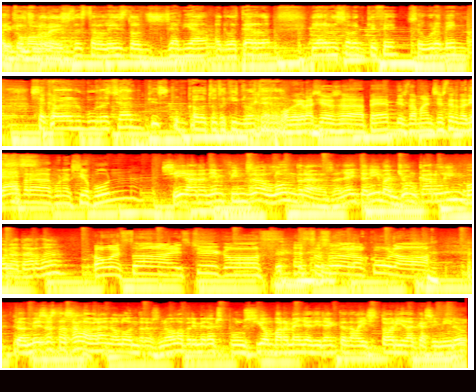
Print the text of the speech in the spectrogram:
perquè com els el jugadors rei. d'estralers doncs, ja n'hi ha a Anglaterra i ara no saben què fer. Segurament s'acabaran emborratxant, que és com acaba tot aquí a Anglaterra. Molt bé, gràcies, a Pep. Des de Manchester tenim Yes. altra connexió a punt. Sí, ara anem fins a Londres. Allà hi tenim en John Carlin. Bona tarda. ¿Cómo estáis, chicos? Esto es una locura. També s'està celebrant a Londres, no?, la primera expulsió en vermella directa de la història de Casemiro.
